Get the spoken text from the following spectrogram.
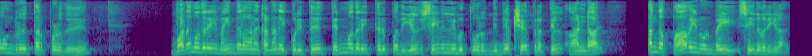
போன்று தற்பொழுது வடமுதிரை மைந்தனான கண்ணனை குறித்து தென்மதுரை திருப்பதியில் ஸ்ரீவில்லிபுத்தூர் திவ்ய கஷேத்திரத்தில் ஆண்டாள் அந்த பாவை நோன்பை செய்து வருகிறாள்.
